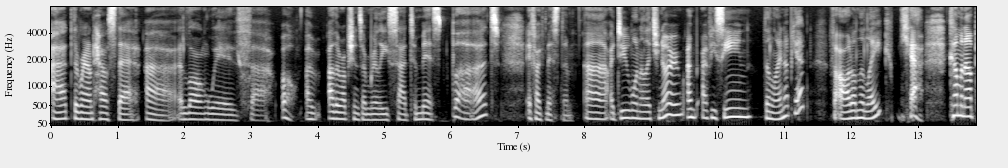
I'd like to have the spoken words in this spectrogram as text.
at the Roundhouse there, uh, along with uh, oh other options. I'm really sad to miss, but if I've missed them, I do want to let you know. I'm, have you seen? The lineup yet for Art on the Lake? Yeah, coming up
